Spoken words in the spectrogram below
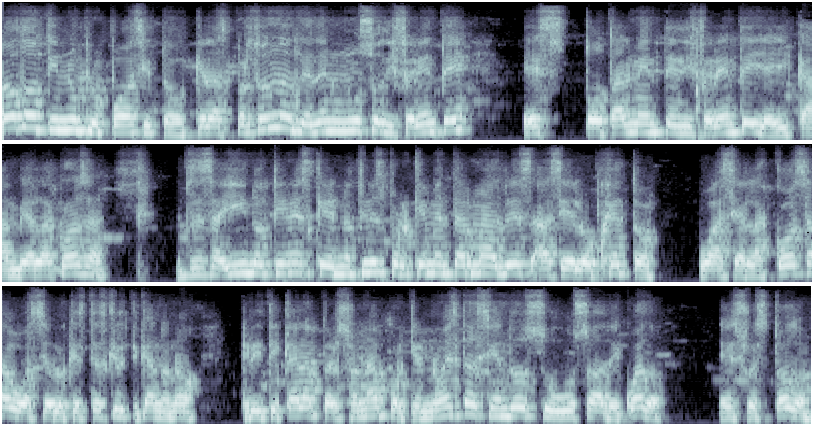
todo tiene un propósito. Que las personas le den un uso diferente es totalmente diferente y ahí cambia la cosa. Entonces ahí no tienes que, no tienes por qué mentar madres hacia el objeto o hacia la cosa o hacia lo que estés criticando, no. Critica a la persona porque no está haciendo su uso adecuado. Eso es todo.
